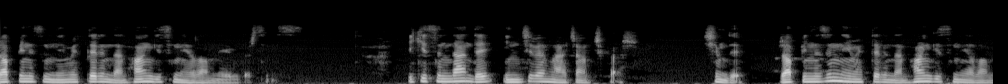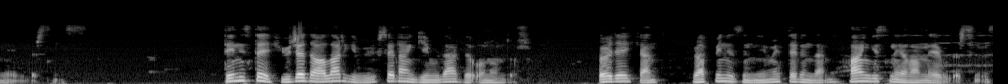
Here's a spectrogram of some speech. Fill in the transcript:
Rabbinizin nimetlerinden hangisini yalanlayabilirsiniz? İkisinden de inci ve mercan çıkar. Şimdi Rabbinizin nimetlerinden hangisini yalanlayabilirsiniz? Denizde yüce dağlar gibi yükselen gemiler de O'nundur. Öyleyken Rabbinizin nimetlerinden hangisini yalanlayabilirsiniz?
